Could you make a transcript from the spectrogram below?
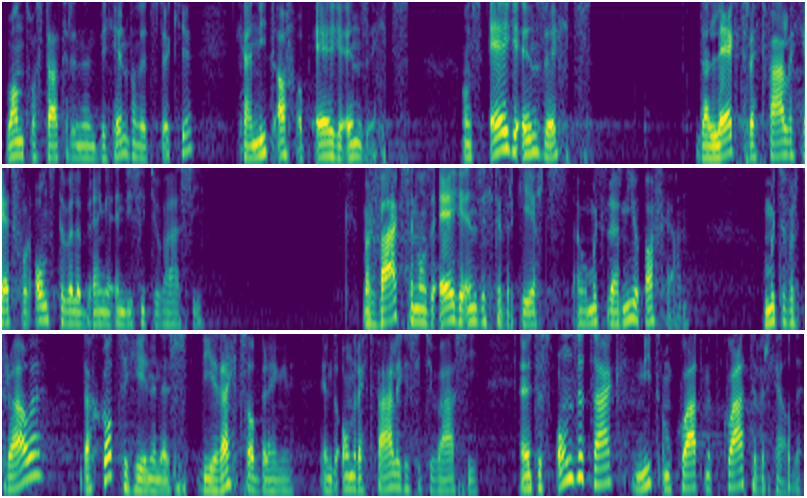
Want, wat staat er in het begin van dit stukje? Ga niet af op eigen inzicht. Ons eigen inzicht, dat lijkt rechtvaardigheid voor ons te willen brengen in die situatie. Maar vaak zijn onze eigen inzichten verkeerd en we moeten daar niet op afgaan. We moeten vertrouwen dat God degene is die recht zal brengen in de onrechtvaardige situatie. En het is onze taak niet om kwaad met kwaad te vergelden,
